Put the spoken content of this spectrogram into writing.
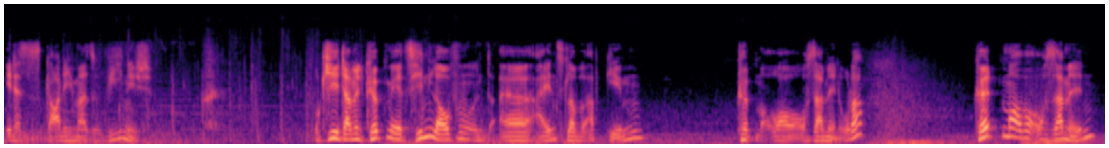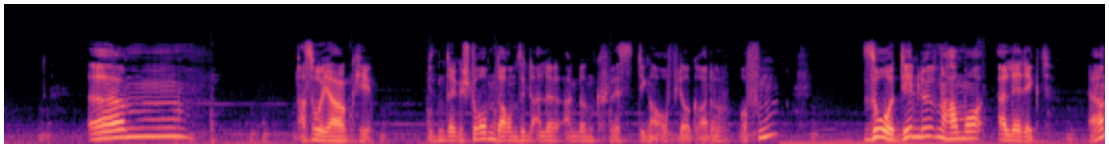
Ey, das ist gar nicht mal so wenig. Okay, damit könnten wir jetzt hinlaufen und äh, eins, glaube ich, abgeben. Könnten wir aber auch sammeln, oder? Könnten wir aber auch sammeln. Ähm... Achso, ja, okay. Wir sind ja gestorben, darum sind alle anderen Quest-Dinger auch wieder gerade offen. So, den Löwen haben wir erledigt. Ja?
